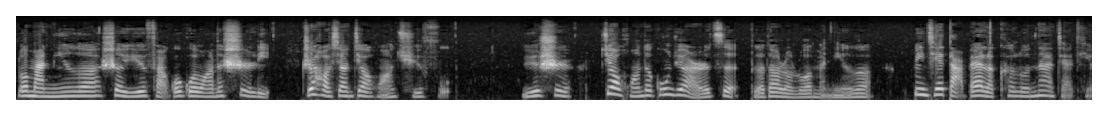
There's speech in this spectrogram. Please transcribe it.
罗马尼阿慑于法国国王的势力。只好向教皇屈服，于是教皇的公爵儿子得到了罗马尼阿，并且打败了科罗纳家庭。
